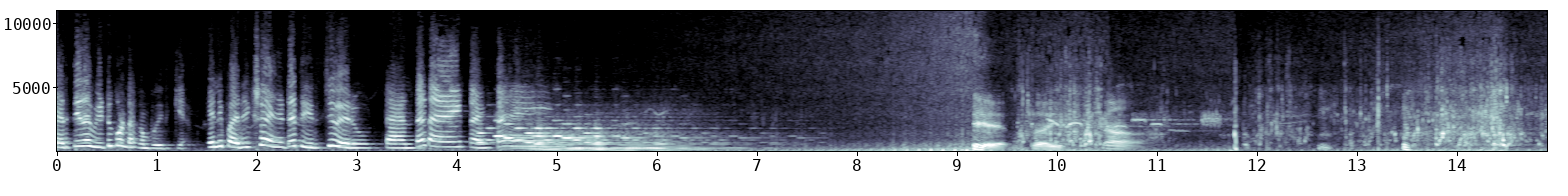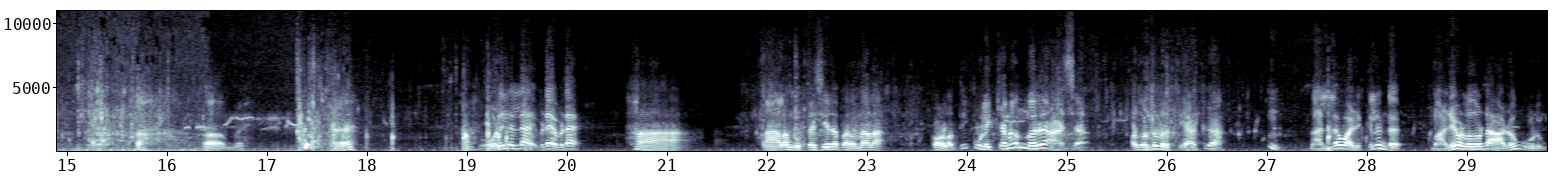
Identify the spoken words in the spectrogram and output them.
ഏടത്തിയുടെ വീട്ടിൽ കൊണ്ടാക്കാൻ പോയിരിക്കുക ഇനി പരീക്ഷ കഴിഞ്ഞിട്ടേ തിരിച്ചു വരൂ. ടാൻ ടാ ടൈ, ടൈ എന്തായി ആ അമ്മേ മോളിലല്ല ഇവിടെ. എവിടെ ആ നാളെ മുത്തശ്ശിയുടെ പിറന്നാളാ. കുളത്തിൽ കുളിക്കണം എന്നൊരു ആശ. അതുകൊണ്ട് വൃത്തിയാക്കുക. നല്ല വഴുക്കലുണ്ട്. മഴയുള്ളതുകൊണ്ട് ആഴവും കൂടും.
